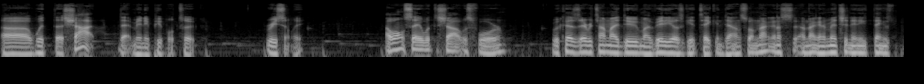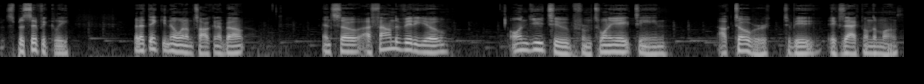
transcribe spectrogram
uh, with the shot that many people took recently. I won't say what the shot was for because every time I do, my videos get taken down. So I'm not gonna I'm not gonna mention anything specifically, but I think you know what I'm talking about. And so I found a video on YouTube from 2018, October to be exact on the month,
